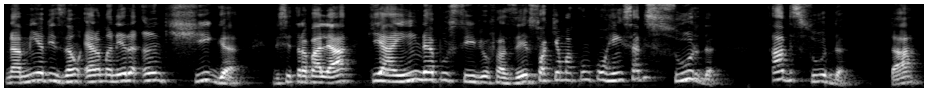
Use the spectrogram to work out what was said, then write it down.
na minha visão, era a maneira antiga de se trabalhar, que ainda é possível fazer, só que é uma concorrência absurda. Absurda tá?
